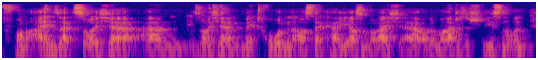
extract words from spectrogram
vom Einsatz solcher, ähm, solcher Methoden aus der KI, aus dem Bereich äh, automatisches Schließen. Und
